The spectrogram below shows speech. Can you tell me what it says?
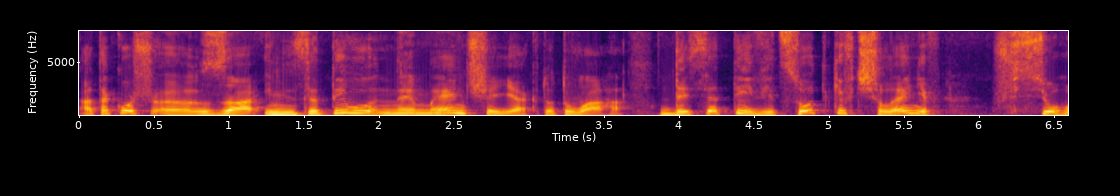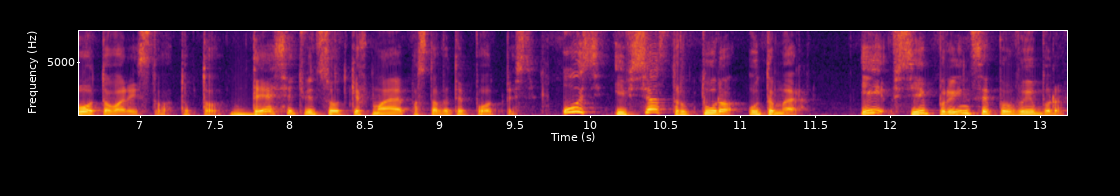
а також е, за ініціативу не менше, як тут увага, 10% членів всього товариства. Тобто 10% має поставити подпись. Ось і вся структура УТМР. І всі принципи виборів.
